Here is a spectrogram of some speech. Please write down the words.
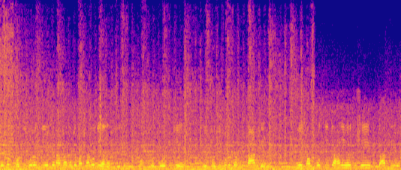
দেখুন ক্ষতিপূরণ দিয়েছেন আমরা, তাকে স্বাগত জানাচ্ছি, কিন্তু বক্তব্য হচ্ছে, এই ক্ষতিপূরণটা আপনি কার দেবেন? যে সম্পত্তিতে হানি হয়েছে সেই তার দিবেন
